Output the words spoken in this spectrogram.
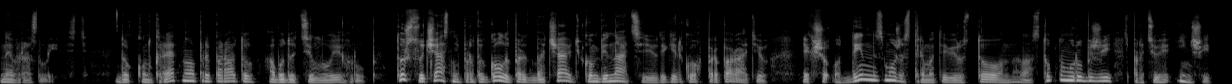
невразливість до конкретного препарату або до цілої групи. Тож сучасні протоколи передбачають комбінацію декількох препаратів. Якщо один не зможе стримати вірус, то на наступному рубежі спрацює інший.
